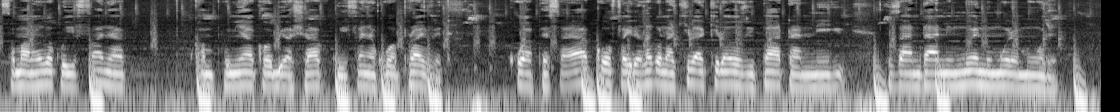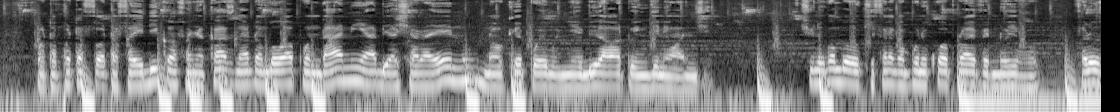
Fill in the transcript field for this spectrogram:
sama unaweza kuifanya kampuni yako au biashara yako kuifanya kuwa private. Kuwa pesa yako faida zako na kila kile unazozipata ni za ndani mwenu mule mule. Watapata watafaidika wafanyakazi na watu ambao wapo ndani ya biashara yenu na ukiwepo wewe mwenyewe bila watu wengine wa nje ni kwamba ukifanya kampuni kuwa private ndo hivyo. Faida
